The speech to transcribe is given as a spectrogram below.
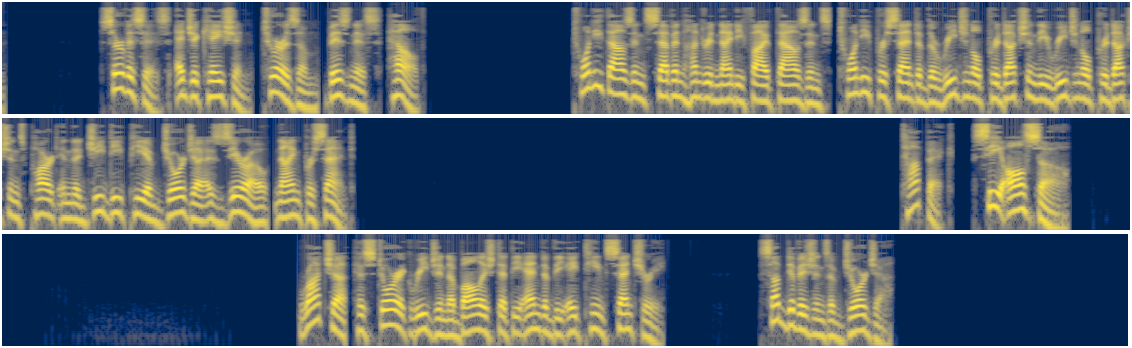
Services education, tourism, business, health. 20,795 thousands, 20% of the regional production. The regional production's part in the GDP of Georgia is 0.9%. See also Racha, historic region abolished at the end of the 18th century. Subdivisions of Georgia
